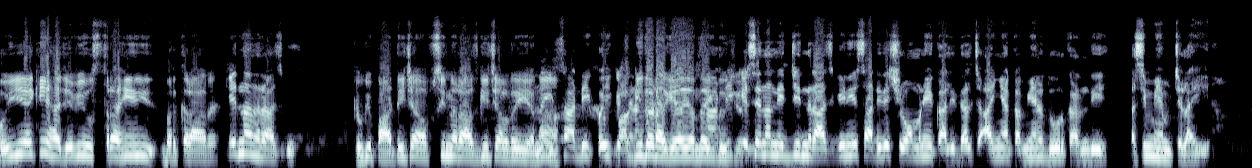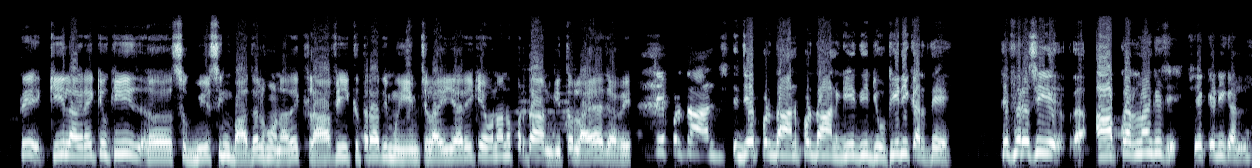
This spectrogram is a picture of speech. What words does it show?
ਹੋਈ ਹੈ ਕਿ ਹਜੇ ਵੀ ਉਸ ਤਰ੍ਹਾਂ ਹੀ ਬਰਕਰਾਰ ਹੈ? ਕਿੰਨਾ ਨਾਰਾਜ਼ਗੀ? ਕਿਉਂਕਿ ਪਾਰਟੀ 'ਚ ਆਪਸੀ ਨਾਰਾਜ਼ਗੀ ਚੱਲ ਰਹੀ ਹੈ ਨਾ। ਨਹੀਂ ਸਾਡੀ ਕੋਈ ਬਾਗੀ ਧੜਾ ਗਿਆ ਜਾਂਦਾ ਇੱਕ ਦੂਜੇ ਕਿਸੇ ਨਾਲ ਨਿੱਜੀ ਨਾਰਾਜ਼ਗੀ ਨਹੀਂ ਸਾਡੀ ਤੇ ਸ਼੍ਰੋਮਣੀ ਅਕਾਲੀ ਦਲ ਚ ਆਈਆਂ ਕਮੀਆਂ ਨੂੰ ਦੂਰ ਕਰਨ ਦੀ ਅਸੀਂ ਮੁਹਿੰਮ ਚਲਾਈ ਹੈ ਤੇ ਕੀ ਲੱਗ ਰਿਹਾ ਕਿਉਂਕਿ ਸੁਖਬੀਰ ਸਿੰਘ ਬਾਦਲ ਹੋਣਾ ਦੇ ਖਿਲਾਫ ਹੀ ਇੱਕ ਤਰ੍ਹਾਂ ਦੀ ਮੁਹਿੰਮ ਚਲਾਈ ਜਾ ਰਹੀ ਕਿ ਉਹਨਾਂ ਨੂੰ ਪ੍ਰਧਾਨਗੀ ਤੋਂ ਲਾਇਆ ਜਾਵੇ। ਜੇ ਪ੍ਰਧਾਨ ਜੇ ਪ੍ਰਧਾਨ ਪ੍ਰਧਾਨਗੀ ਦੀ ਡਿਊਟੀ ਨਹੀਂ ਕਰਦੇ ਤੇ ਫਿਰ ਅਸੀਂ ਆਪ ਕਰ ਲਾਂਗੇ ਜੀ ਇਹ ਕਿਹੜੀ ਗੱਲ ਹੈ?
